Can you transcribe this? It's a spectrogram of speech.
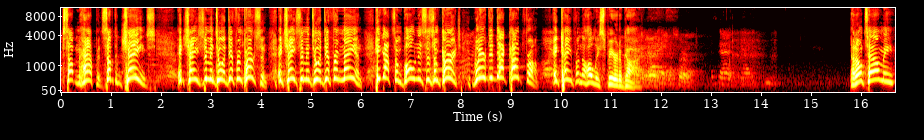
Something happened, something changed. It changed him into a different person. It changed him into a different man. He got some boldness and some courage. Where did that come from? It came from the Holy Spirit of God. Now, don't tell me,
